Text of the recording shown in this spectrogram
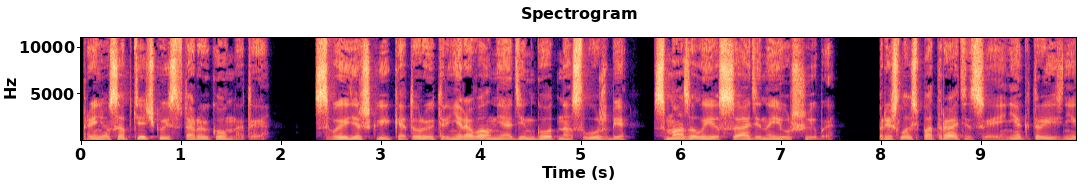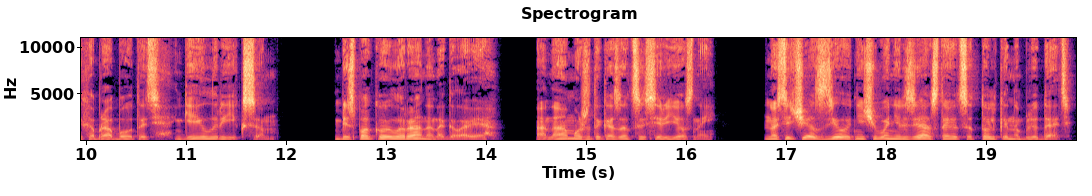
принес аптечку из второй комнаты. С выдержкой, которую тренировал не один год на службе, смазал ее ссадины и ушибы. Пришлось потратиться и некоторые из них обработать Гейл Риксом. Беспокоила рана на голове. Она может оказаться серьезной. Но сейчас сделать ничего нельзя, остается только наблюдать.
